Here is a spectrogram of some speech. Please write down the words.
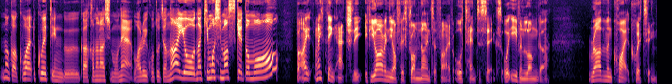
なんかクワクエティングが必ずしもね悪いことじゃないような気もしますけども But I, I think actually, if you are in the office from 9 to 5 or 10 to 6 or even longer, rather than quiet quitting,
